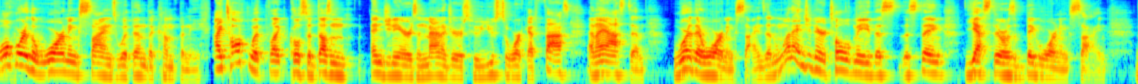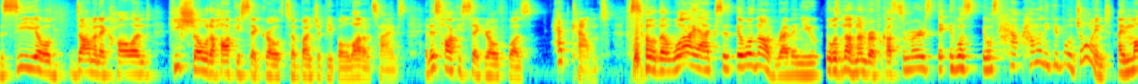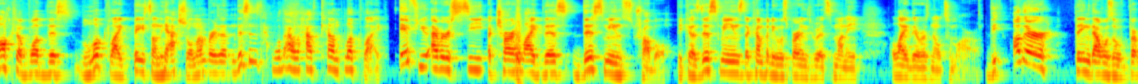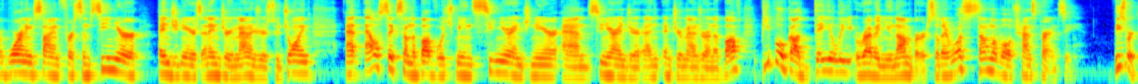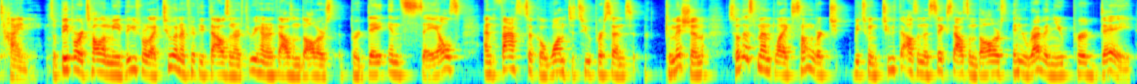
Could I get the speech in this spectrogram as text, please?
What were the warning signs within the company? I talked with like close to a dozen engineers and managers who used to work at Fast, and I asked them, were there warning signs? And one engineer told me this, this thing, yes, there was a big warning sign the CEO, Dominic Holland, he showed a hockey stick growth to a bunch of people a lot of times. And this hockey stick growth was headcount. So the y-axis, it was not revenue, it was not number of customers, it, it was it was how, how, many people joined. I mocked up what this looked like based on the actual numbers, and this is what our headcount looked like. If you ever see a chart like this, this means trouble, because this means the company was burning through its money like there was no tomorrow. The other thing that was a warning sign for some senior engineers and engineering managers who joined. At L6 and above, which means senior engineer and senior engineer engineer manager and above, people got daily revenue numbers. So there was some level of transparency. These were tiny. So people were telling me these were like 250,000 or $300,000 per day in sales and Fast took a 1 to 2% commission. So this meant like somewhere between $2,000 and $6,000 in revenue per day.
